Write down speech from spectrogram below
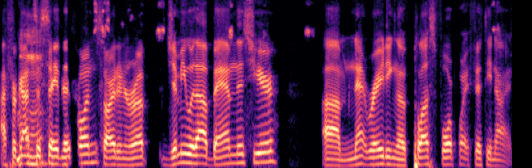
I forgot mm-hmm. to say this one. Sorry to interrupt. Jimmy without Bam this year, um, net rating of plus four point fifty nine.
